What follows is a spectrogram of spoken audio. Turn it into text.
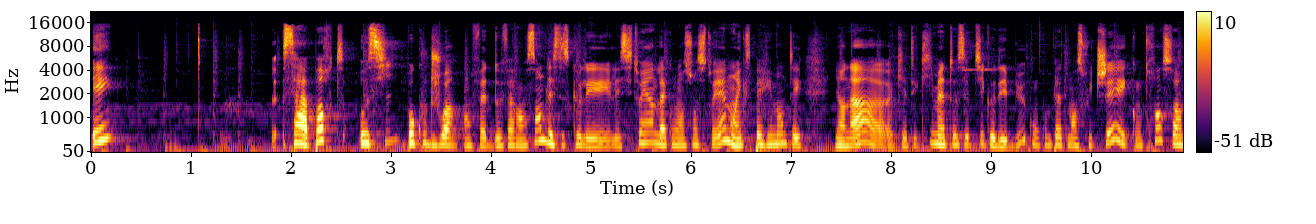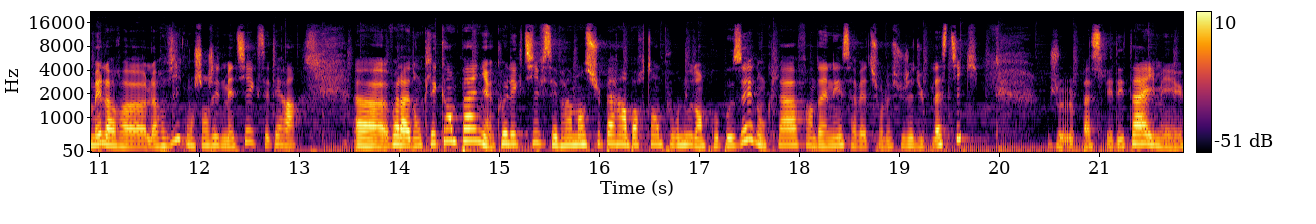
et ça apporte aussi beaucoup de joie en fait de faire ensemble et c'est ce que les, citoyens de la Convention citoyenne ont expérimenté. Il y en a euh, qui étaient climato-sceptiques au début, qui ont complètement switché et qui ont transformé leur, euh, vie, qui ont changé de métier, etc. Euh, voilà, donc les campagnes collectives, c'est vraiment super important pour nous d'en proposer. Donc là, fin d'année, ça va être sur le sujet du plastique je passe les détails, mais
